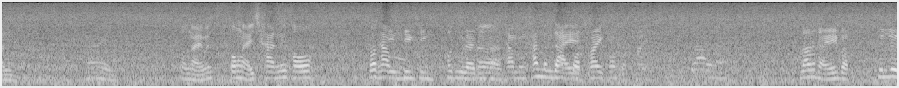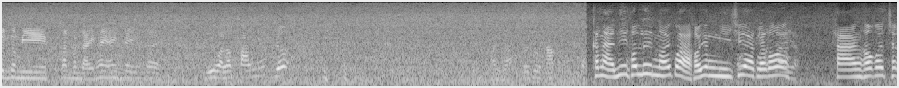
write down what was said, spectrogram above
นให้ตรงไหนมันตรงไหนชันนี่เขา ก็ทำจริงๆจริงๆเขาดูแลเอดีอมากทำเป็นขั้นบันไดปลอดภัยความปลอดภัยแล้วที่ไหนแบบขึ้นลื่นก็มีขั้นบันไดให้ให้ได้ได้ดีกว่าลำปังเยอะไปครับสู้ๆครับขนาดนี้เขาลื่นน้อยกว่าเขายังมีเชือกแล้วก็ทางเขาก็ใช้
